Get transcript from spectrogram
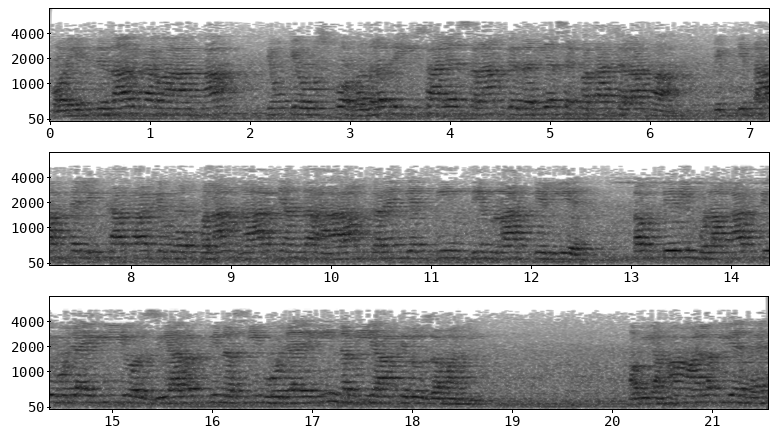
اور انتظار کر رہا تھا کیونکہ اس کو حضرت عیسیٰ علیہ السلام کے ذریعے سے پتا چلا تھا۔ کہ کتاب میں لکھا تھا کہ وہ فلان غار کے اندر آرام کریں گے تین دن رات کے لیے، تب تیری ملاقات بھی ہو جائے گی اور زیارت بھی نصیب ہو جائے گی نبی آخر الزمان کی اب یہاں عالم یہ ہے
